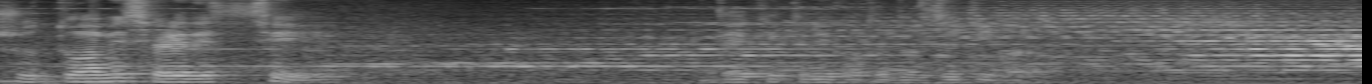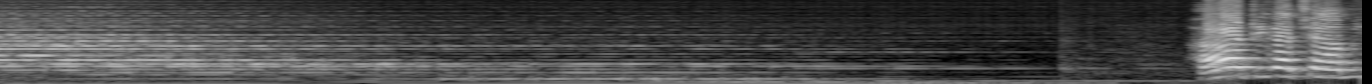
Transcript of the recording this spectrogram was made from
শুধু আমি ছেড়ে দিচ্ছি। দেখি তুমি কত দূর যেতে পারো ঠিক আছে আমি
